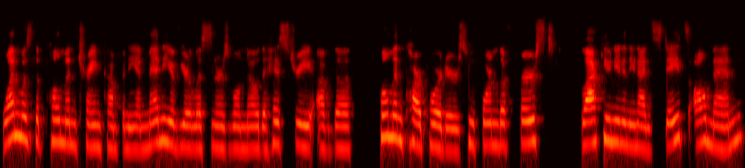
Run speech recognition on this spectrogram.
One was the Pullman Train Company, and many of your listeners will know the history of the Pullman car porters who formed the first Black union in the United States, all men,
